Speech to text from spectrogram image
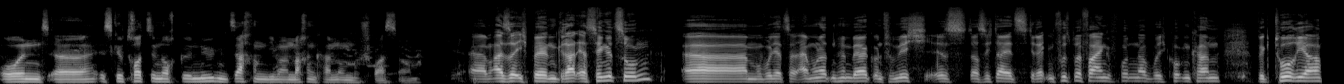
Und äh, es gibt trotzdem noch genügend Sachen, die man machen kann, um Spaß zu haben. Ähm, also ich bin gerade erst hingezogen ähm, und wohne jetzt seit einem Monat in Hümberg. Und für mich ist, dass ich da jetzt direkt einen Fußballverein gefunden habe, wo ich gucken kann. Victoria.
